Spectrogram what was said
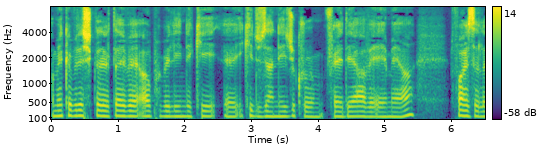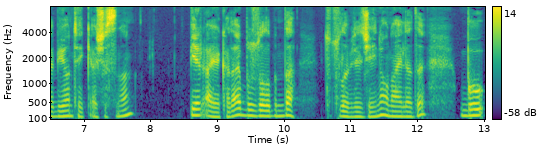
Amerika Birleşik Devletleri ve Avrupa Birliği'ndeki e, iki düzenleyici kurum FDA ve EMA Pfizer ile BioNTech aşısının bir aya kadar buzdolabında tutulabileceğini onayladı. Bu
